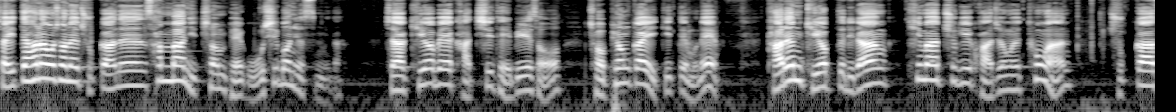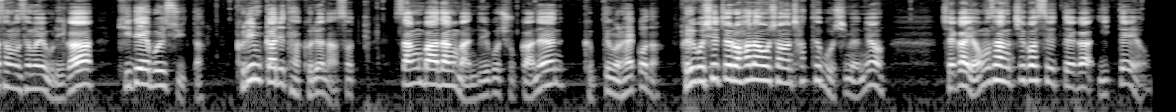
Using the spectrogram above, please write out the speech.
자, 이때 하나오션의 주가는 32,150원이었습니다. 자, 기업의 가치 대비해서 저평가에 있기 때문에 다른 기업들이랑 키 맞추기 과정을 통한 주가 상승을 우리가 기대해 볼 수 있다. 그림까지 다 그려놨어. 쌍바닥 만들고 주가는 급등을 할 거다. 그리고 실제로 하나오션 차트 보시면요. 제가 영상 찍었을 때가 이때요.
